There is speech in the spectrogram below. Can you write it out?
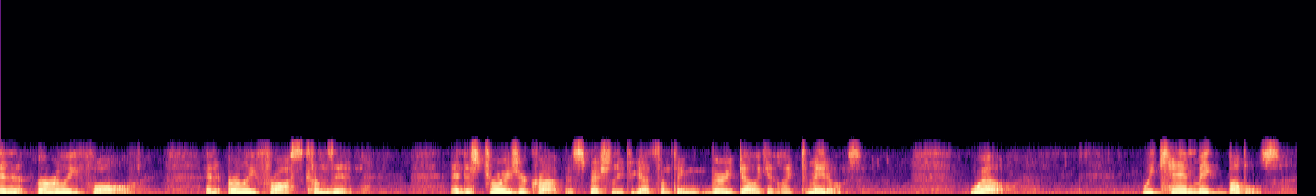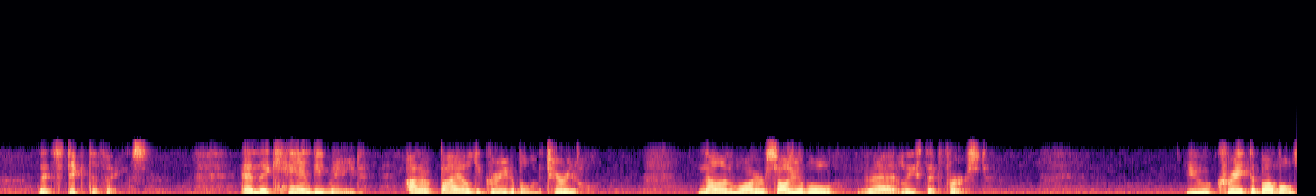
in an early fall, an early frost comes in and destroys your crop, especially if you got something very delicate like tomatoes. Well, we can make bubbles that stick to things, and they can be made out of biodegradable material, non-water soluble, at least at first. You create the bubbles,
